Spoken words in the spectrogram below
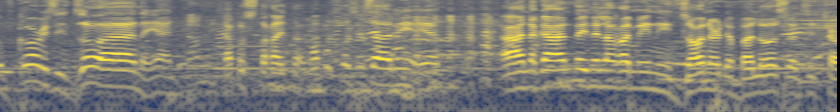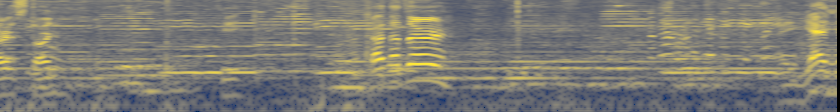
of course, si Joanne. Ayan, tapos na kayo. Tapos na si Sammy. Ayan. Ah, nag-aantay na lang kami ni Johnner de Balos at si Charleston. Si Shoutout, sir! Ayan.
